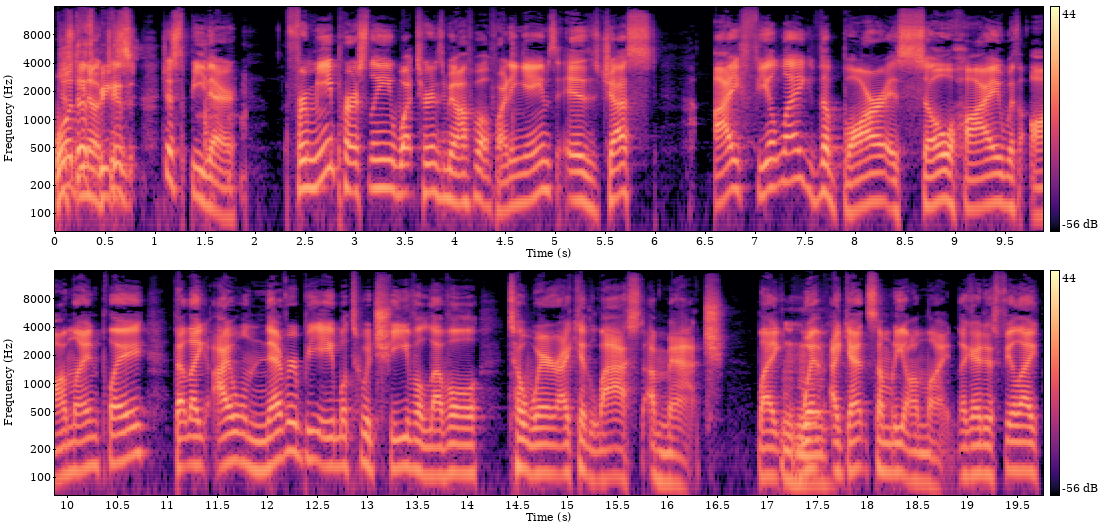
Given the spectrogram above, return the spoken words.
Well, just, it does you know, because just, just be there. For me personally, what turns me off about fighting games is just I feel like the bar is so high with online play that like I will never be able to achieve a level to where I could last a match like mm-hmm. with against somebody online. Like I just feel like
